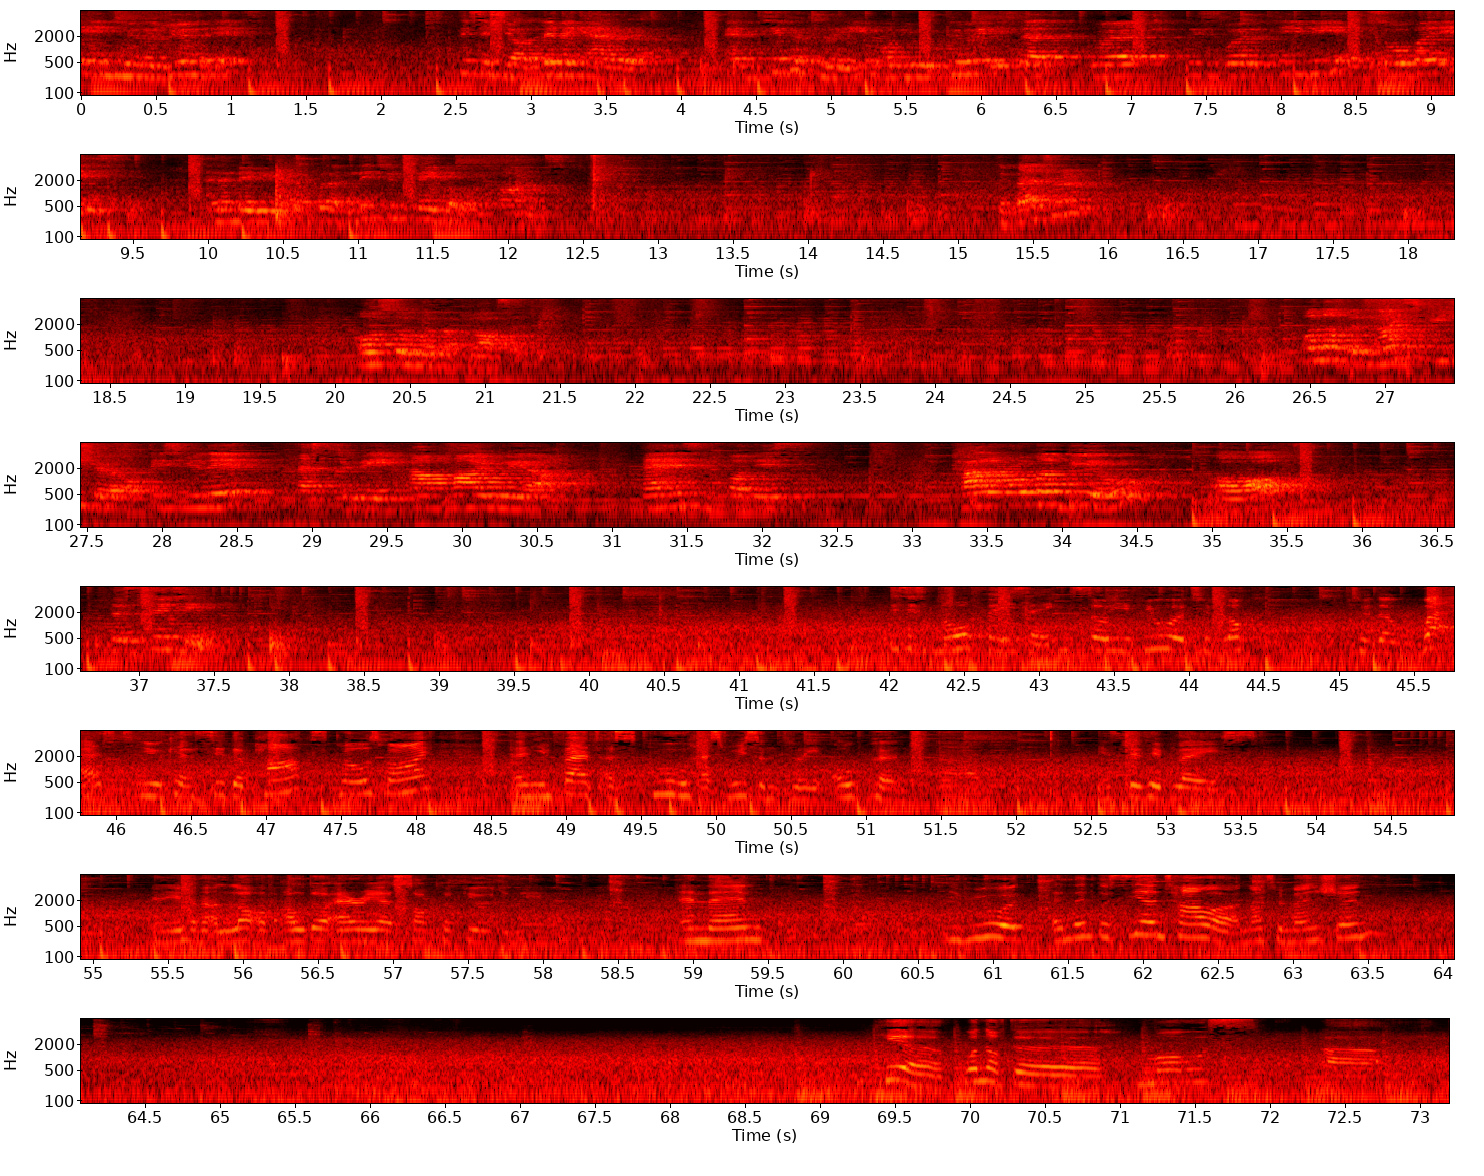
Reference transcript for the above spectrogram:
into the unit, this is your living area. And typically, what you would do is that where this is where the TV and sofa is, and then maybe you can put a little table behind. The bedroom, also with a closet. How high we are. Hence, we've this panorama view of the city. This is north facing, so if you were to look to the west, you can see the parks close by. And in fact, a school has recently opened um, in City Place. And you have a lot of outdoor area, soccer field. And then if you would, and then the CN Tower, not to mention. Here, one of the most, uh,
